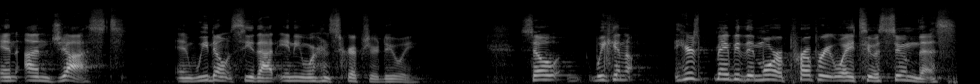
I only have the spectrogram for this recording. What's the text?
and unjust. And we don't see that anywhere in Scripture, do we? So we can, here's maybe the more appropriate way to assume this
